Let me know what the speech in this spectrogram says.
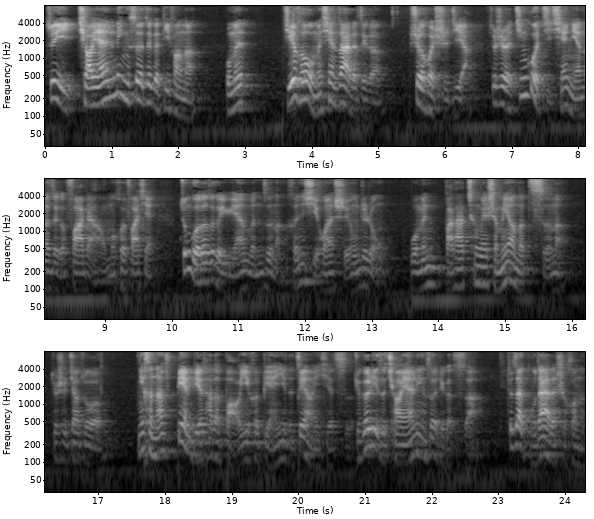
所以巧言令色这个地方呢，我们结合我们现在的这个社会实际啊，就是经过几千年的这个发展啊，我们会发现中国的这个语言文字呢，很喜欢使用这种我们把它称为什么样的词呢？就是叫做你很难辨别它的褒义和贬义的这样一些词。举个例子，巧言令色这个词啊，这在古代的时候呢，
